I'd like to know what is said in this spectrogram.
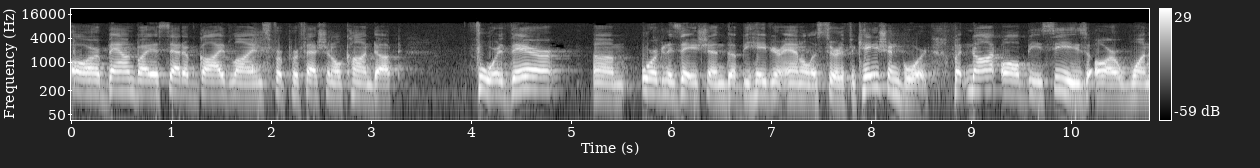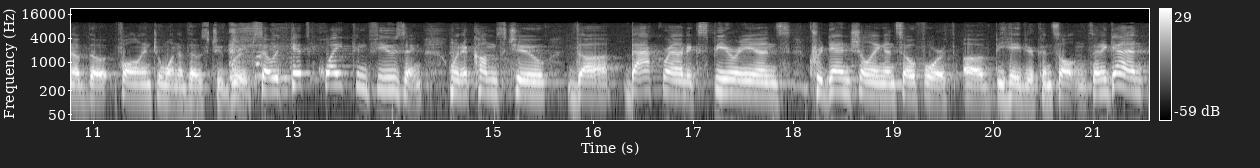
are bound by a set of guidelines for professional conduct for their um, organization, the Behavior Analyst Certification Board, but not all BCs are one of the fall into one of those two groups. So it gets quite confusing when it comes to the background experience, credentialing, and so forth of behavior consultants. And again,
